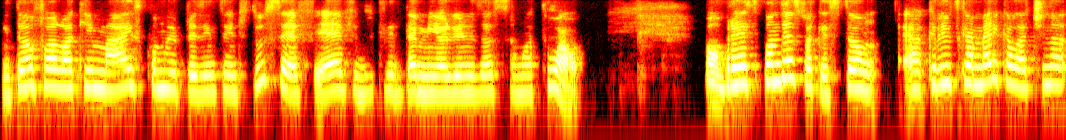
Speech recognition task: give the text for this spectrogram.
Então, eu falo aqui mais como representante do CFF do que da minha organização atual. Bom, para responder a sua questão, acredito que a América Latina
